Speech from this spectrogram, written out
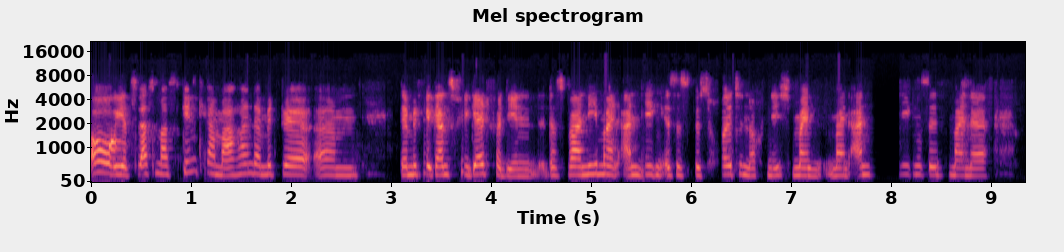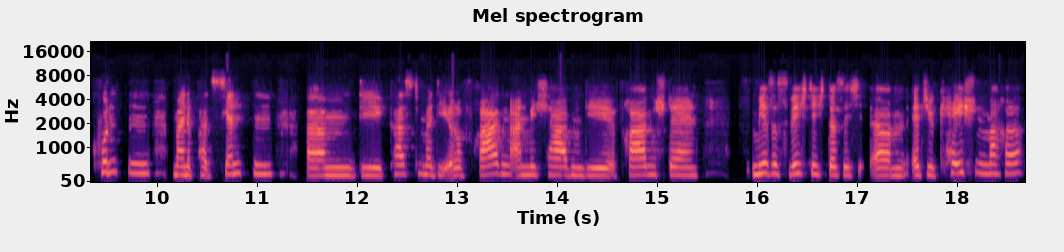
oh, jetzt lass mal Skincare machen, damit wir, ähm, damit wir ganz viel Geld verdienen. Das war nie mein Anliegen, ist es bis heute noch nicht. Mein, mein Anliegen sind meine Kunden, meine Patienten, ähm, die Customer, die ihre Fragen an mich haben, die Fragen stellen mir ist es wichtig, dass ich ähm, Education mache,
